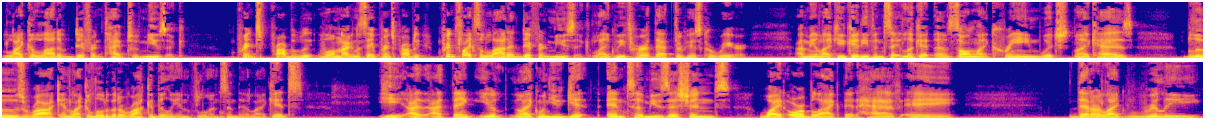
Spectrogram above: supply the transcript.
like a lot of different types of music. Prince probably, well, I'm not going to say Prince probably. Prince likes a lot of different music. Like we've heard that through his career. I mean, like you could even say, look at a song like Cream, which like has blues, rock, and like a little bit of rockabilly influence in there. Like it's, he, I, I think you're like when you get into musicians, white or black, that have a, that are like really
